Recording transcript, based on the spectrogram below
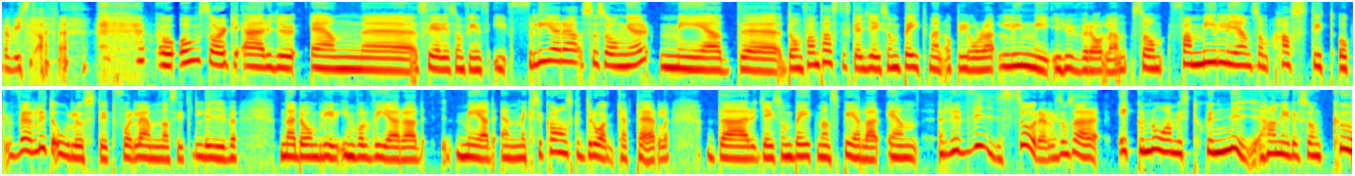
heavy stuff. Och Ozark är ju en eh, serie som finns i flera säsonger med eh, de fantastiska Jason Bateman och Laura Linney i huvudrollen som familjen som hastigt och väldigt olustigt får lämna sitt liv när de blir involverad med en mexikansk drogkartell där Jason Bateman spelar en revisor, liksom så här ekonomiskt geni. Han är liksom kung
